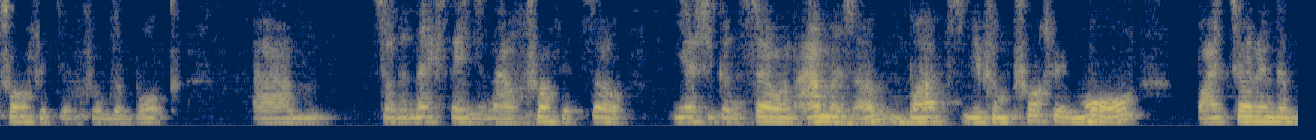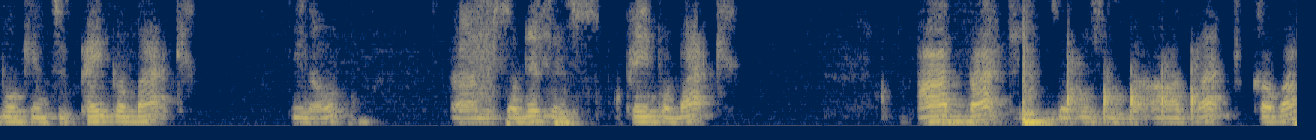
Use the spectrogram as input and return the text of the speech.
profiting from the book. Um, so the next stage is now profit. So yes, you can sell on Amazon, but you can profit more by turning the book into paperback, you know. Um, so this is paperback, hardback. So this is the hardback cover.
